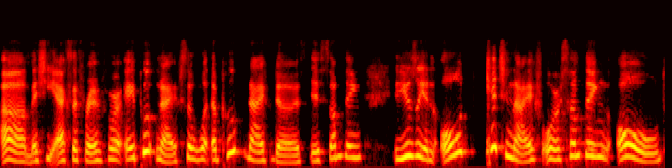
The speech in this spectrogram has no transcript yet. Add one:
Um, and she asked a friend for a poop knife. So what a poop knife does is something, usually an old kitchen knife or something old,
